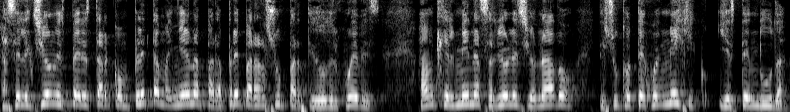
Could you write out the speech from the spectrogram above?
La selección espera estar completa mañana para preparar su partido del jueves. Ángel Mena salió lesionado de su cotejo en México y está en duda.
